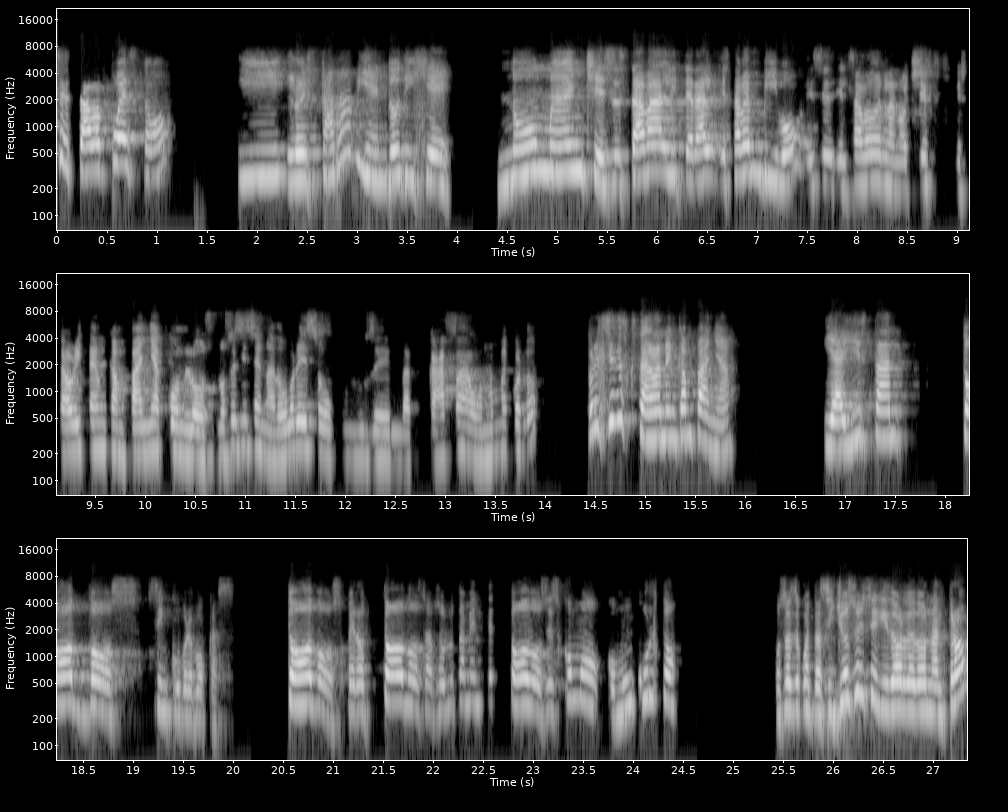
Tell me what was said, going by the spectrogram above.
se estaba puesto y lo estaba viendo, dije, no manches, estaba literal, estaba en vivo, ese, el sábado en la noche está ahorita en campaña con los, no sé si senadores o los de la casa o no me acuerdo, pero el chiste es que estaban en campaña y ahí están todos sin cubrebocas, todos, pero todos, absolutamente todos, es como, como un culto. O sea, se cuenta, si yo soy seguidor de Donald Trump,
